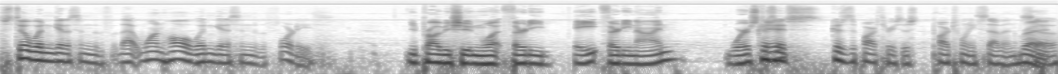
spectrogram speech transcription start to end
still wouldn't get us into the, that one hole wouldn't get us into the 40s You'd probably be shooting what 38, 39? Worst because case. it's because the par three is par 27 Right. so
